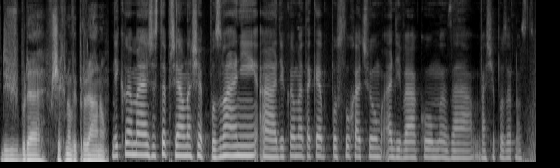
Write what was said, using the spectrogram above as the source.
když už bude všechno vyprodáno. Děkujeme, že jste přijal naše pozvání a děkujeme také posluchačům a divákům za vaši pozornost.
